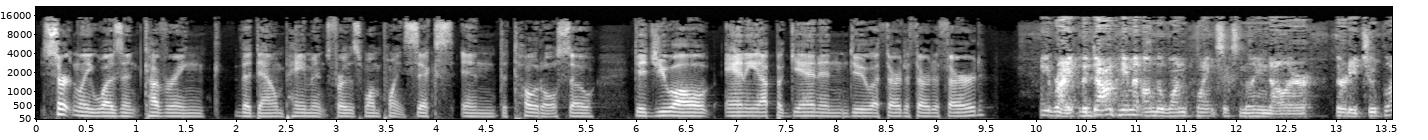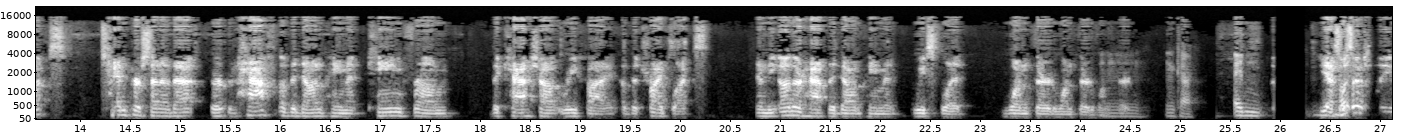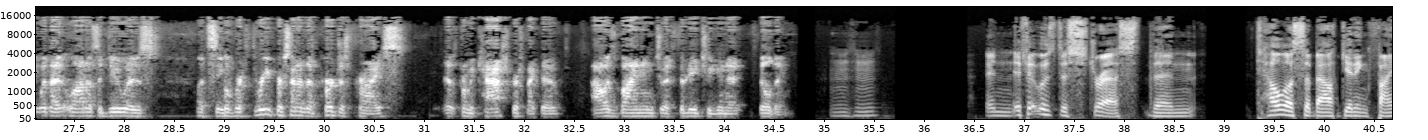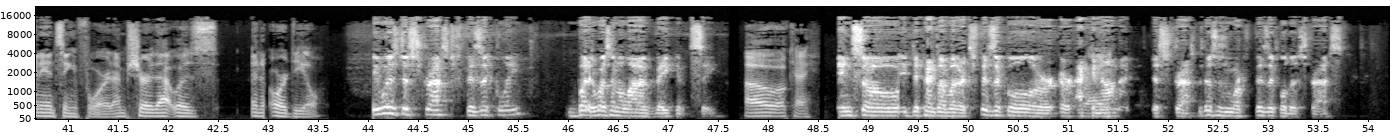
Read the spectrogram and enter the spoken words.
certainly wasn't covering the down payment for this 1.6 in the total. So did you all ante up again and do a third, a third, a third? Right. The down payment on the 1.6 million dollar 32 plex, 10% of that, or half of the down payment came from the cash out refi of the triplex, and the other half of the down payment we split one third, one third, one third. Mm, okay. And yeah, so what, essentially what that allowed us to do is, let's see, over three percent of the purchase price, uh, from a cash perspective, I was buying into a 32 unit building. Mm-hmm. And if it was distressed, then tell us about getting financing for it. I'm sure that was an ordeal. It was distressed physically, but it wasn't a lot of vacancy. Oh, okay. And so it depends on whether it's physical or, or economic right. distress, but this is more physical distress.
